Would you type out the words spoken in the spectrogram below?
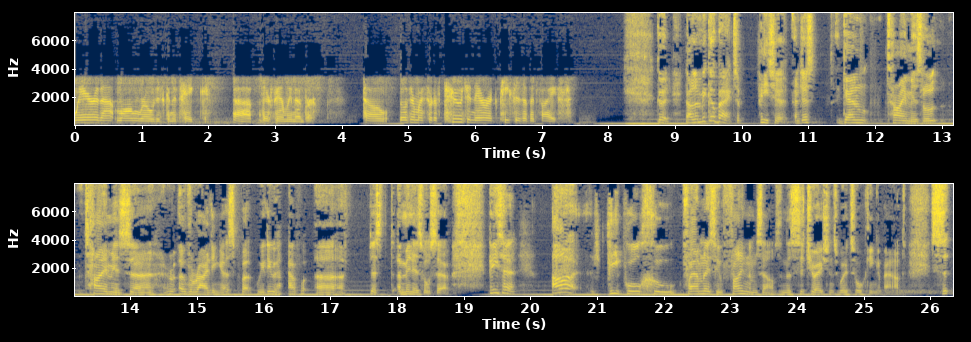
where that long road is going to take uh, their family member. So those are my sort of two generic pieces of advice. Good. Now let me go back to Peter and just again, time is time is uh, overriding us, but we do have uh, just a minute or so. Peter, are people who, families who find themselves in the situations we're talking about, su-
